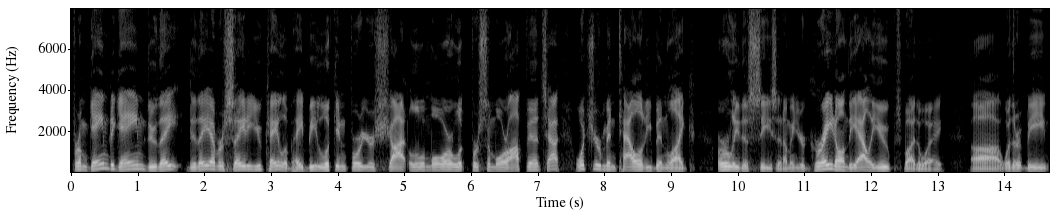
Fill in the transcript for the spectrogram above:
From game to game, do they do they ever say to you, Caleb, "Hey, be looking for your shot a little more, look for some more offense"? How what's your mentality been like? Early this season. I mean, you're great on the alley oops, by the way. Uh, whether it be,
